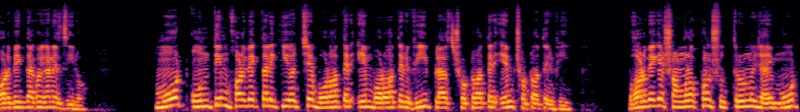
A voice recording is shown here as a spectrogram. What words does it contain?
ভরবেগ দেখো এখানে জিরো মোট অন্তিম ভরবেগ তাহলে কি হচ্ছে? বড় হাতের এম বড় হাতের ভি প্লাস ছোট হাতের এম ছোট হাতের ভি ভরবেগের সংরক্ষণ সূত্র অনুযায়ী মোট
